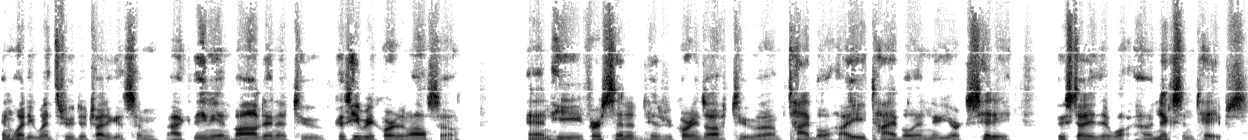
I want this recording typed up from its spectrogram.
and what he went through to try to get some academia involved in it too, because he recorded also. And he first sent his recordings off to um, Tybal, i.e. Tybal in New York City, who studied the uh, Nixon tapes,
